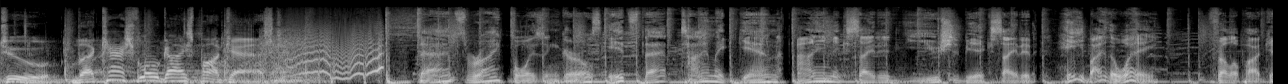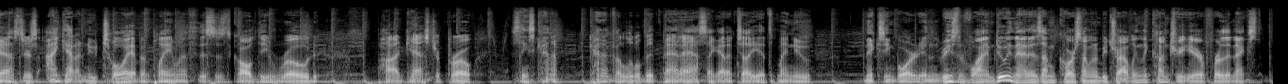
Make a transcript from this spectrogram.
to the Cash Flow Guys Podcast. That's right, boys and girls. It's that time again. I'm excited. You should be excited. Hey, by the way, fellow podcasters, I got a new toy I've been playing with. This is called the Rode Podcaster Pro. This thing's kind of kind of a little bit badass. I got to tell you, it's my new mixing board. And the reason why I'm doing that is, I'm, of course, I'm going to be traveling the country here for the next,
